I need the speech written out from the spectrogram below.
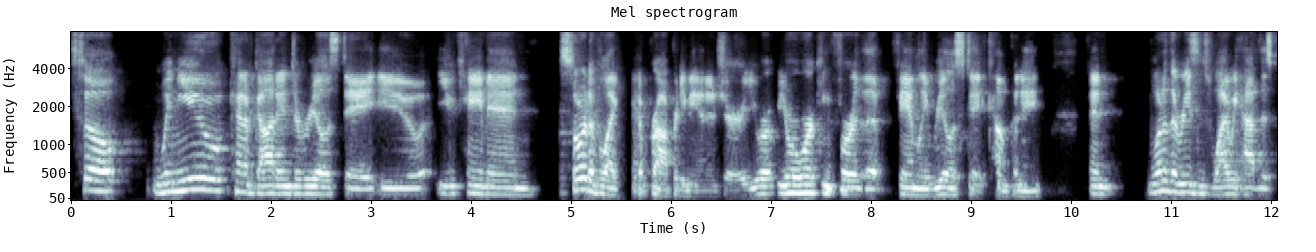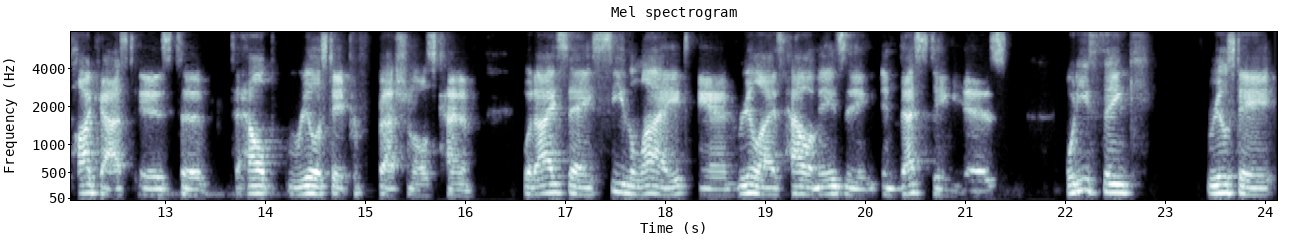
So when you kind of got into real estate, you you came in sort of like a property manager. You were you were working for the family real estate company, and one of the reasons why we have this podcast is to to help real estate professionals kind of what I say see the light and realize how amazing investing is. What do you think real estate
